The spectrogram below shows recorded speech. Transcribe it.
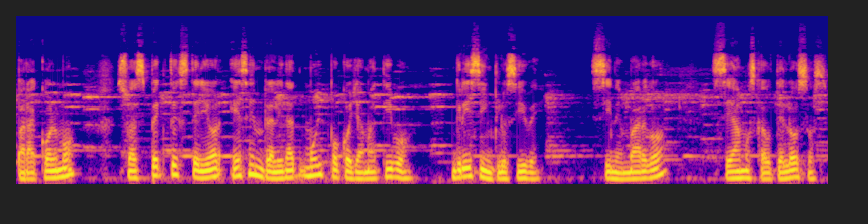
Para colmo, su aspecto exterior es en realidad muy poco llamativo, gris inclusive. Sin embargo, seamos cautelosos.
